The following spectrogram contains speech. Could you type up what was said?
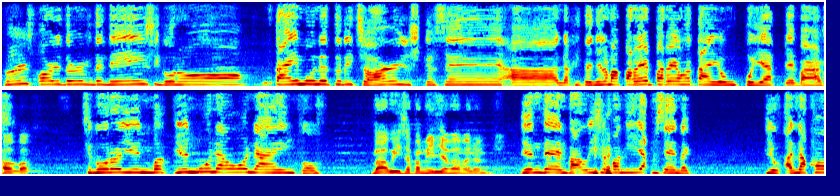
First order of the day, siguro, time muna to recharge kasi ah nakita niyo naman, pare-pareho tayong puyat, di ba? Opo. siguro yun, mu- yun muna ang unahin ko. Bawi sa pamilya, ma'am. Ano? Yun din, bawi sa pamilya kasi nag, yung anak ko,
